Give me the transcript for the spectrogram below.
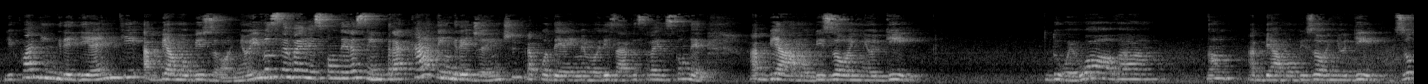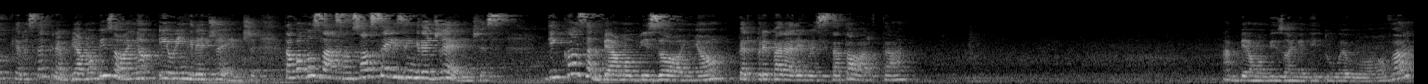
Di quali ingredienti abbiamo bisogno? E você vai responder assim, para cada ingrediente, para poder memorizar, você vai responder abbiamo bisogno di due uova, no? abbiamo bisogno di zucchero, sempre abbiamo bisogno e o ingrediente. Então vamos lá, são só seis ingredientes. Di cosa abbiamo bisogno per preparare questa torta? Abbiamo bisogno di due uova,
